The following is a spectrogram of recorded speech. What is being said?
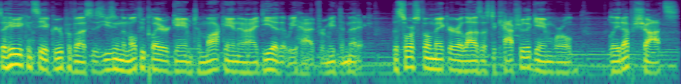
So here you can see a group of us is using the multiplayer game to mock in an idea that we had for Meet the Medic. The Source Filmmaker allows us to capture the game world, blade up shots,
